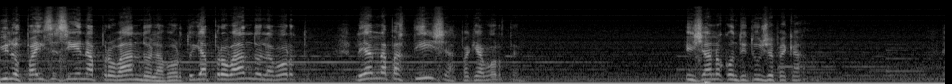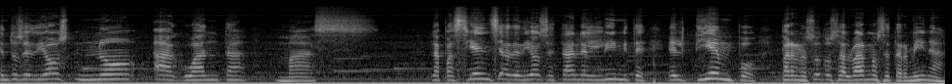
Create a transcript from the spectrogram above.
Y los países siguen aprobando el aborto y aprobando el aborto. Le dan la pastilla para que aborten. Y ya no constituye pecado. Entonces Dios no aguanta más. La paciencia de Dios está en el límite. El tiempo para nosotros salvarnos se termina.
